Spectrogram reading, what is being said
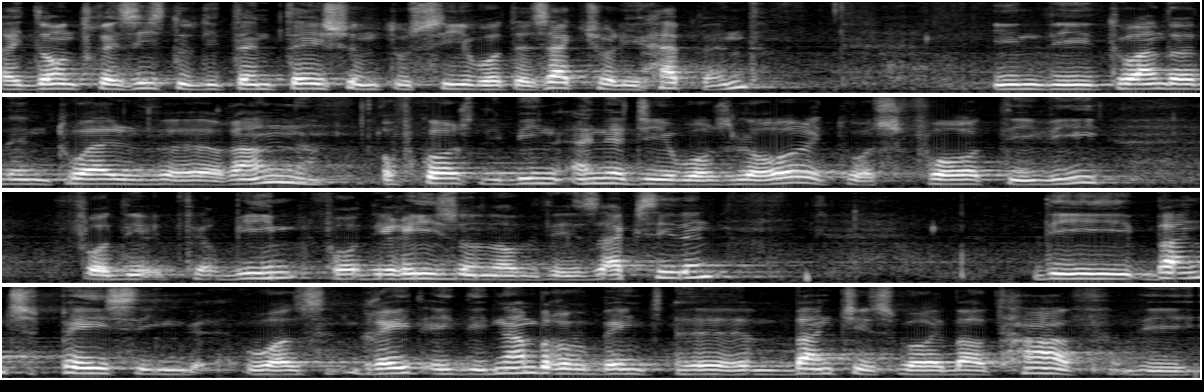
I don't resist to the temptation to see what has actually happened. In the 212 uh, run, of course, the beam energy was lower. It was 4 TeV for the, for beam for the reason of this accident. The bunch spacing was great. The number of bench, uh, bunches were about half the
